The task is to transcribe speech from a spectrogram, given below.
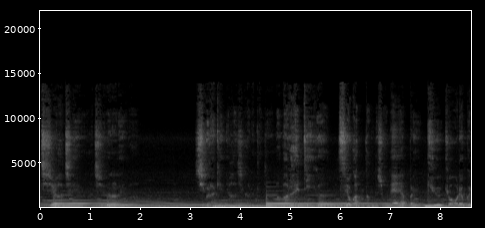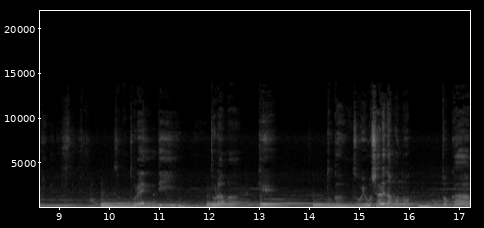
88年87年は志村けんに弾かれたという、まあ、バラエティーが強かったんでしょうねやっぱり。強力に。そのトレンディードラマ系とかそういうおしゃれなものとか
